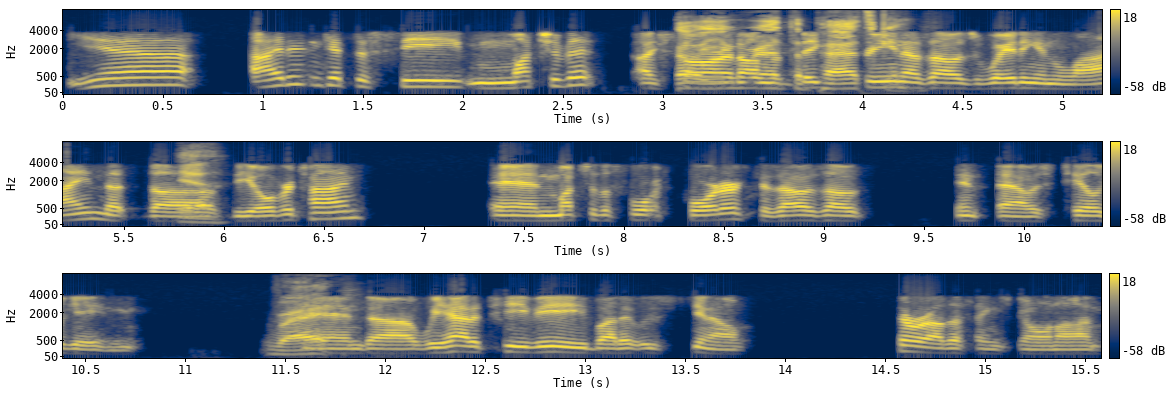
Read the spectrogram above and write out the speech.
Yeah, I didn't get to see much of it. I saw oh, it on the, the big Pats screen game. as I was waiting in line that the yeah. the overtime and much of the fourth quarter because I was out and I was tailgating Right. And uh, we had a TV, but it was, you know, there were other things going on.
